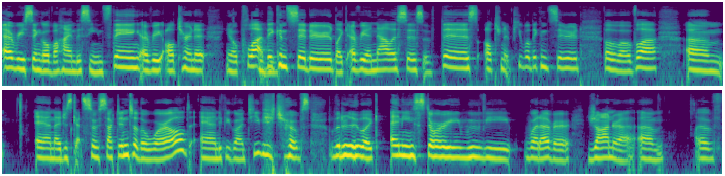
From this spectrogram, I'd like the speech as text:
every single behind the scenes thing, every alternate, you know, plot they considered, like every analysis of this, alternate people they considered, blah blah blah blah. Um, and I just get so sucked into the world. And if you go on TV tropes, literally like any story, movie, whatever genre um, of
